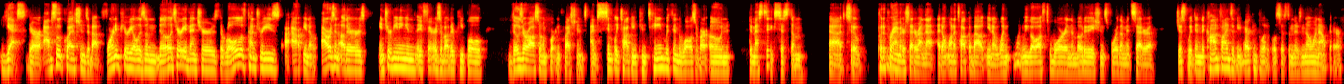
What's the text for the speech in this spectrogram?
Yes, there are absolute questions about foreign imperialism, military adventures, the role of countries, our, you know, ours and others, intervening in the affairs of other people, those are also important questions. I'm simply talking contained within the walls of our own domestic system. Uh, so put a mm-hmm. parameter set around that. I don't want to talk about, you know, when when we go off to war and the motivations for them, et cetera. Just within the confines of the American political system, there's no one out there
